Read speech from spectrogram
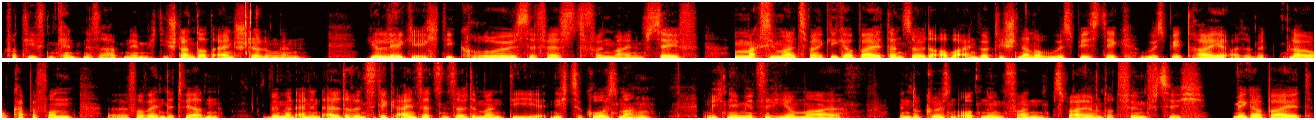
vertieften Kenntnisse habe, nämlich die Standardeinstellungen. Hier lege ich die Größe fest von meinem Safe. Maximal 2 GB, dann sollte aber ein wirklich schneller USB-Stick, USB 3, also mit blauer Kappe vorn, äh, verwendet werden. Will man einen älteren Stick einsetzen, sollte man die nicht zu groß machen. Ich nehme jetzt hier mal in der Größenordnung von 250 Megabyte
